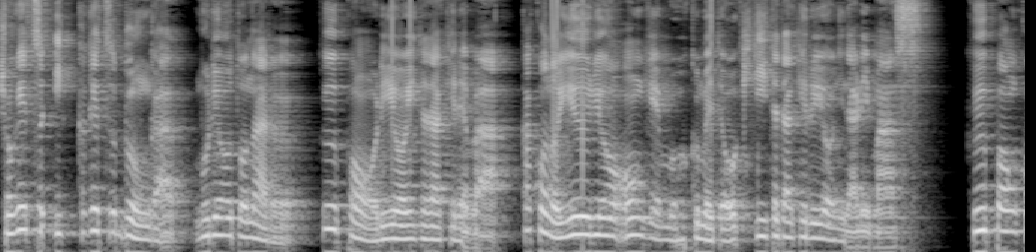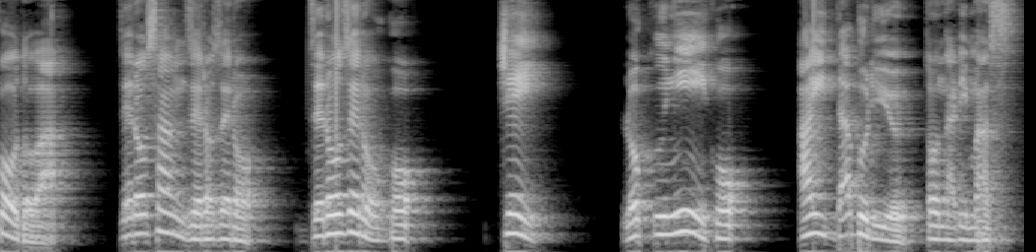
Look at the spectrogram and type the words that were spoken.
初月1ヶ月分が無料となるクーポンを利用いただければ過去の有料音源も含めてお聞きいただけるようになります。クーポンコードは 0300-005J 625IW となります。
